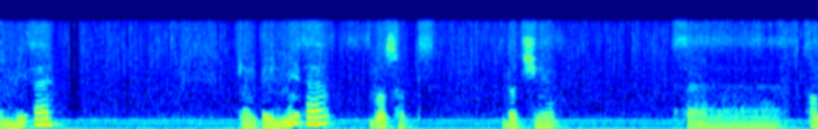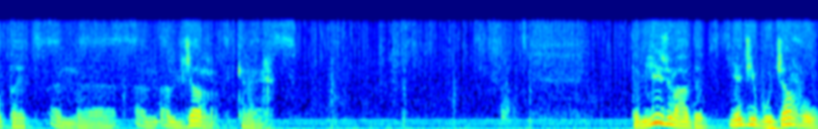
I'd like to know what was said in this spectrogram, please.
المئة كان بين مئة. وسط داتشي آه، altijd al-jar krijgt. تمييز العدد يجب جره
